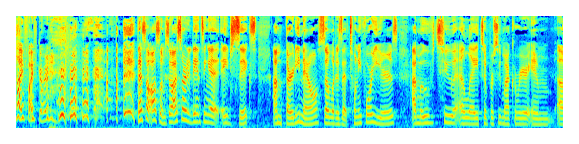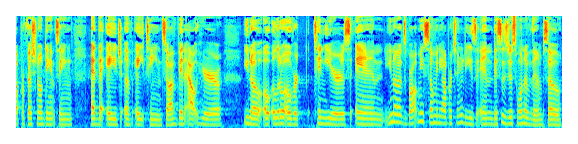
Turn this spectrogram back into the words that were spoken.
high five, girl. That's so awesome. So, I started dancing at age six. I'm 30 now. So, what is that, 24 years? I moved to LA to pursue my career in uh, professional dancing at the age of 18. So, I've been out here you know, a, little over 10 years. And, you know, it's brought me so many opportunities, and this is just one of them. So,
